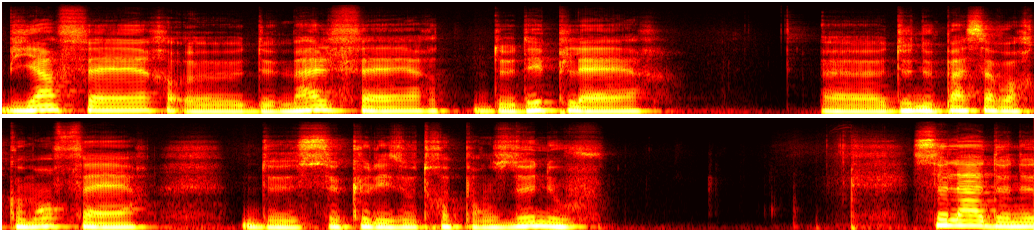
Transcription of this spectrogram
bien faire, euh, de mal faire, de déplaire, de ne pas savoir comment faire, de ce que les autres pensent de nous. Cela donne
